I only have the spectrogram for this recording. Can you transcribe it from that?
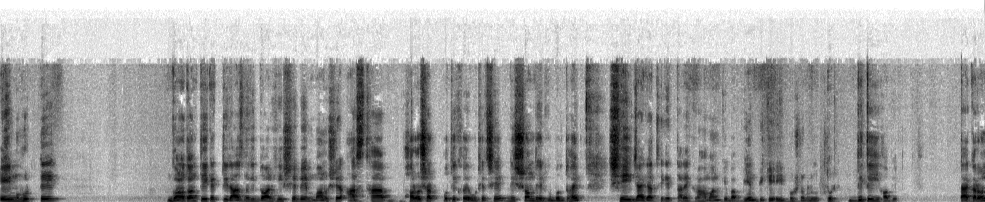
এই মুহূর্তে গণতান্ত্রিক একটি রাজনৈতিক দল হিসেবে মানুষের আস্থা, ভরসার প্রতীক হয়ে উঠেছে। নিঃসন্দেহে বলতে হয়, সেই জায়গা থেকে তারেক রহমানকে বা বিএনপিকে এই প্রশ্নগুলোর উত্তর দিতেই হবে। তার কারণ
